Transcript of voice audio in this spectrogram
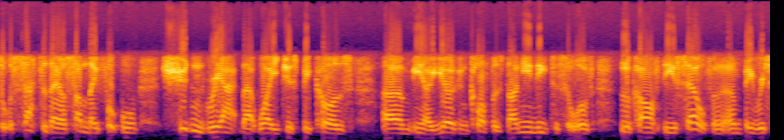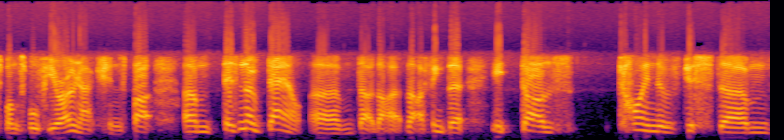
sort of Saturday or Sunday football shouldn't react that way just because, um, you know, Jurgen Klopp has done. You need to sort of look after yourself and, and be responsible for your own actions. But um, there's no doubt um, that, that, that, I think that it does kind of just um,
